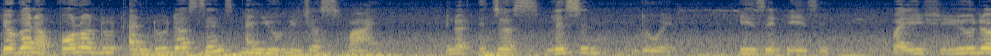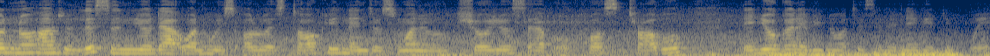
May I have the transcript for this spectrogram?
you're going to follow do, and do those things, and you'll be just fine. You know, it's just listen, do it. Easy peasy. But if you don't know how to listen, you're that one who is always talking and just want to show yourself or cause trouble, then you're going to be noticed in a negative way.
